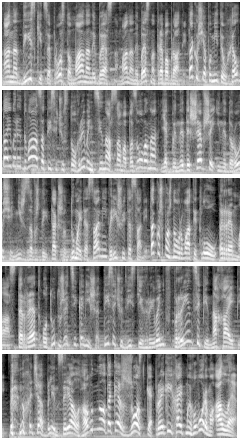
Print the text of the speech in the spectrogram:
а на диски це просто мана небесна. Мана небесна треба брати. Також я помітив Helldivers 2 за 1100 гривень. Ціна сама базована, якби не дешевше і не дорожче, ніж завжди. Так що думайте самі, вирішуйте самі. Також можна урвати Тлоу Remastered, Отут вже цікавіше. 1200 гривень, в принципі, на хайпі. Ну хоча, блін, серіал говно таке жорстке, про який хайп ми говоримо, але.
